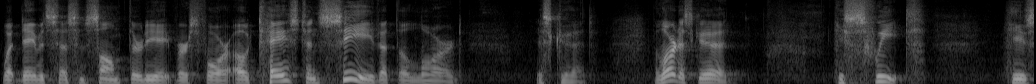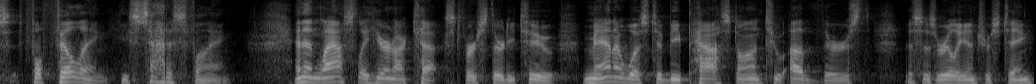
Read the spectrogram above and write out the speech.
what David says in Psalm 38, verse 4. Oh, taste and see that the Lord is good. The Lord is good. He's sweet, He's fulfilling, He's satisfying. And then, lastly, here in our text, verse 32, manna was to be passed on to others. This is really interesting.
